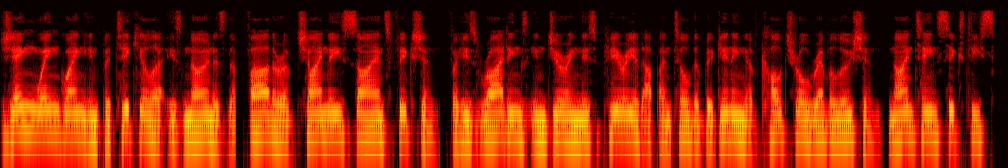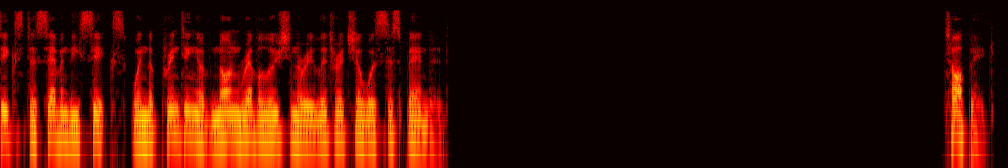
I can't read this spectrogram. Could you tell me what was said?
Zheng Wenguang in particular is known as the «father of Chinese science fiction» for his writings in during this period up until the beginning of Cultural Revolution 1966 when the printing of non-revolutionary literature was suspended. Topic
